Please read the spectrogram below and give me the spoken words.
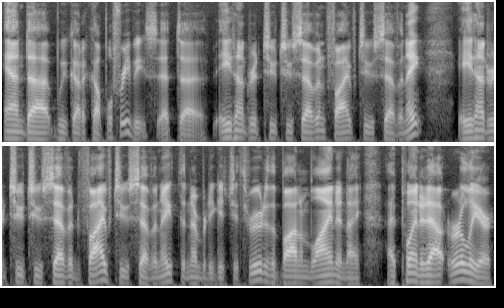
And uh, we've got a couple freebies at uh, 800 227 5278. 800 227 5278, the number to get you through to the bottom line. And I, I pointed out earlier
